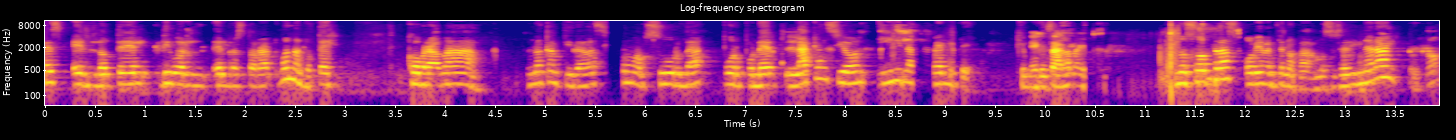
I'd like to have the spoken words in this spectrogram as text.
Entonces, el hotel, digo, el, el, restaurante, bueno, el hotel, cobraba una cantidad así como absurda por poner la canción y la gente que empezaba Nosotras, obviamente, no pagamos ese dineral, ¿no?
